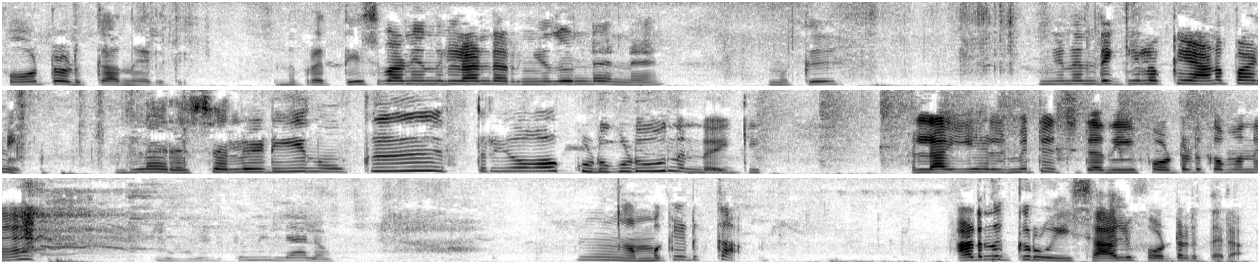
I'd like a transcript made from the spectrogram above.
ഫോട്ടോ എടുക്കാന്ന് കരുതി. ഇന്ന് പ്രത്യേകിച്ച് പണിയൊന്നും ഇല്ലാണ്ട് ഇറങ്ങിയത് കൊണ്ട് തന്നെ നമുക്ക് ഇങ്ങനെ എന്തെങ്കിലുമൊക്കെയാണ് പണി. നല്ല രസമല്ലേടി നോക്ക്. എത്രയോ കുടുകുടൂന്നുണ്ടായിക്ക്. അല്ല ഈ ഹെൽമെറ്റ് വെച്ചിട്ടാ നീ ഫോട്ടോ എടുക്കാൻ പോന്നേ? എടുക്കുന്നില്ലല്ലോ നമുക്ക് എടുക്കാം. അവിടെ നിൽക്കറു ഈ ശാലു ഫോട്ടോ എടുത്തരാം.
